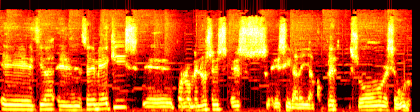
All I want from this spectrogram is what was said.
Eh, ciudad, CDMX, eh, por lo menos, es, es, es ir a ella al completo, eso es seguro.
